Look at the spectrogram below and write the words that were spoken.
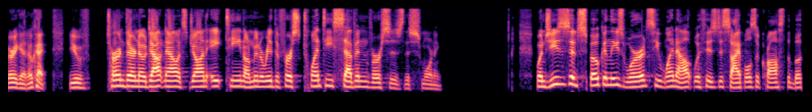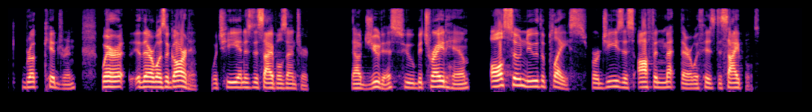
Very good. Okay. You've turned there, no doubt, now. It's John 18. I'm going to read the first 27 verses this morning. When Jesus had spoken these words, he went out with his disciples across the brook Kidron, where there was a garden, which he and his disciples entered. Now, Judas, who betrayed him, also knew the place, for Jesus often met there with his disciples.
